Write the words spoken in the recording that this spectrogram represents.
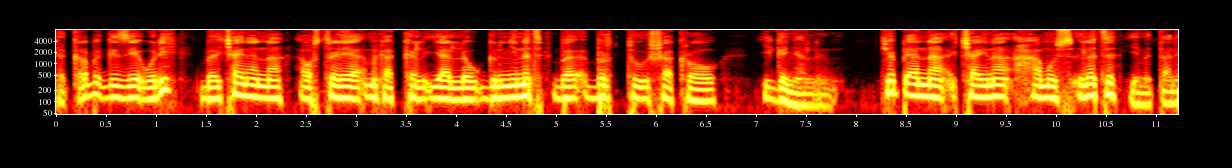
ከቅርብ ጊዜ ወዲህ በቻይናና አውስትራሊያ መካከል ያለው ግንኙነት በብርቱ ሻክሮ ይገኛል። ኢትዮጵያና ቻይና ሐሙስ ዕለት የምጣኔ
